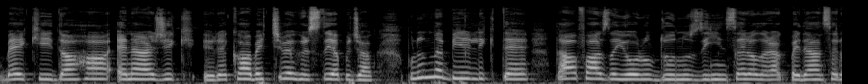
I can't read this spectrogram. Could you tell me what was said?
belki daha enerjik, e, rekabetçi ve hırslı yapacak. Bununla birlikte daha fazla yorulduğunuz zihinsel olarak, bedensel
